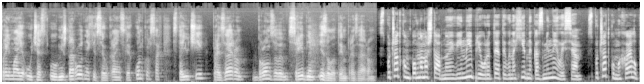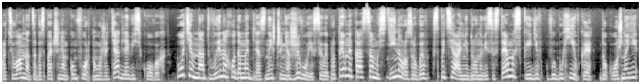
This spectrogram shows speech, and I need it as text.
приймає участь у міжнародних і всеукраїнських конкурсах, стаючи призером, бронзовим, срібним і золотим призером. З початком повномасштабної війни пріоритети винахідника змінилися. Спочатку Михайло працював над забезпеченням комфортного життя для військових. Потім над винаходами для знищення живої сили противника самостійно розробив спеціальні дронові системи скидів вибухівки до кожної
